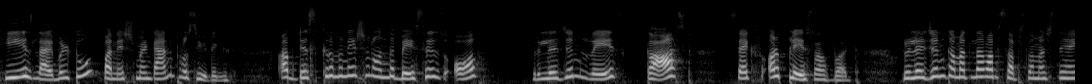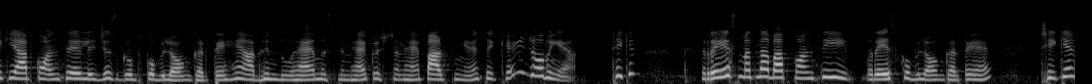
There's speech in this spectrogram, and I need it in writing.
ही is liable to punishment and proceedings अब discrimination on the basis of religion race caste sex और प्लेस ऑफ़ बर्थ रिलीजन का मतलब आप सब समझते हैं कि आप कौन से रिलीजियस ग्रुप को बिलोंग करते हैं, आप हिंदू हैं, मुस्लिम हैं क्रिश्चियन हैं पारसी हैं सिख हैं, जो भी हैं आप, ठीक है? रेस मतलब आप कौन सी रेस को बिलोंग करते हैं? ठीक है?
